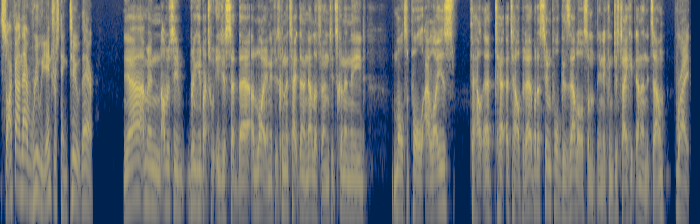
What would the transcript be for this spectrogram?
so I found that really interesting too there. Yeah, I mean, obviously, bringing back to what you just said there, a lion, if it's going to take down an elephant, it's going to need multiple allies to help uh, to, to help it out. But a simple gazelle or something, it can just take it down on its own. Right.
